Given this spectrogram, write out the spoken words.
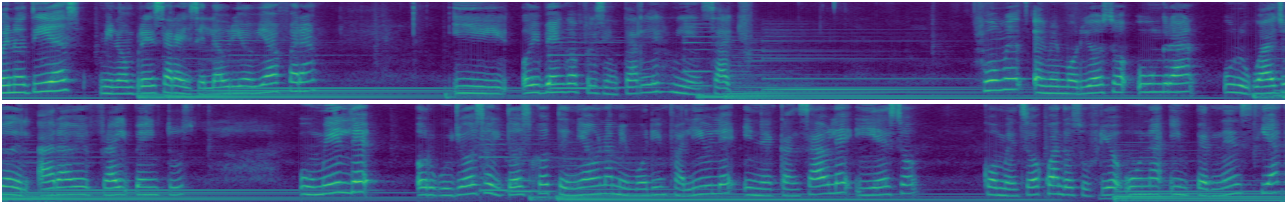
Buenos días, mi nombre es Sara Laurio Biafara y hoy vengo a presentarles mi ensayo. Fumes, el memorioso, un gran uruguayo del árabe Fray Ventus, humilde, orgulloso y tosco, tenía una memoria infalible, inalcanzable y eso comenzó cuando sufrió una impernencia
